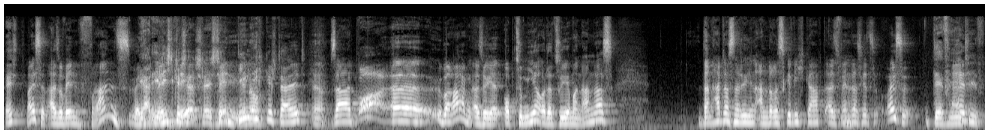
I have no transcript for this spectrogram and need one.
Echt? Weißt du, also wenn Franz, wenn, ja, die Lichtgestalt schlechthin, wenn die genau. Lichtgestalt ja. sagt, boah, äh, überragend, also ob zu mir oder zu jemand anders, dann hat das natürlich ein anderes Gewicht gehabt, als wenn ja. das jetzt, weißt du, definitiv.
